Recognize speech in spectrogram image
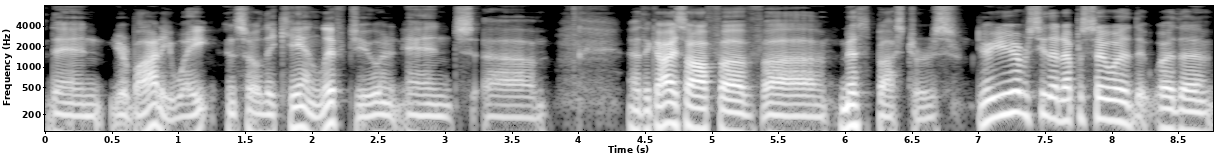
than your body weight, and so they can lift you. And, and um uh, the guys off of uh, MythBusters. Do you ever see that episode where the, where the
